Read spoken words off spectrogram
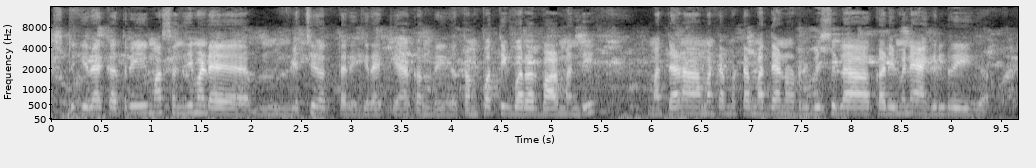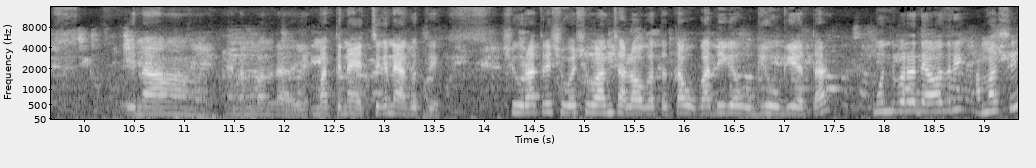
ಅಷ್ಟು ಗಿರಾಕಿ ಈಗ ಮತ್ತು ಸಂಜೆ ಮಾಡಿ ಹೆಚ್ಚಿಗೆ ಹಾಕ್ತಾರೆ ಗಿರಾಕಿ. ಯಾಕಂದ್ರೆ ಈಗ ತಂಪತ್ತಿಗೆ ಬರೋದು ಭಾಳ ಮಂದಿ. ಮಧ್ಯಾಹ್ನ ಮಟ್ಟ ಮಟ್ಟ ಮಧ್ಯಾಹ್ನ ನೋಡ್ರಿ, ಬಿಸಿಲ ಕಡಿಮೆನೇ ಆಗಿಲ್ಲ ಈಗ. ಇನ್ನು ಏನಂಬಂದ್ರೆ ಈಗ ಮತ್ತಿನ್ನ ಹೆಚ್ಚಿಗೆನೇ ಆಗುತ್ತೆ ರೀ ಶಿವರಾತ್ರಿ ಶಿವ ಶಿವ ಅಂತ ಚಾಲೋ ಹೋಗತ್ತ ಉಗಾದಿಗೆ ಉಗಿ ಉಗಿ ಅಂತ. ಮುಂದೆ ಬರೋದು ಯಾವ್ದು ರೀ ಅಮಾಸಿ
